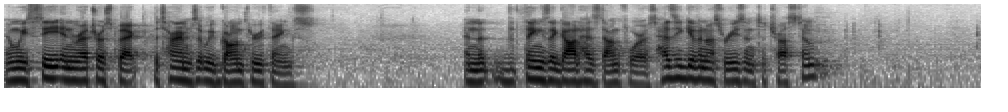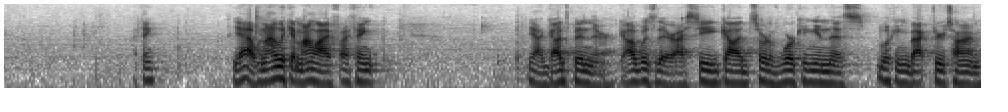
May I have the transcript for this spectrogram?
and we see in retrospect the times that we've gone through things and the, the things that God has done for us, has He given us reason to trust Him? I think, yeah, when I look at my life, I think, yeah, God's been there. God was there. I see God sort of working in this, looking back through time.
